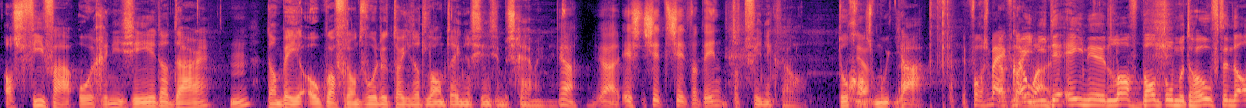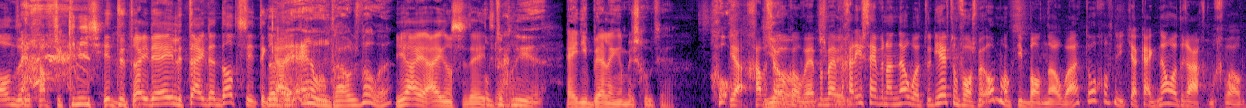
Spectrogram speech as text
als FIFA organiseer je dat daar, Hm? dan ben je ook wel verantwoordelijk dat je dat land enigszins in bescherming neemt. Ja, ja is, zit, zit wat in. Dat vind ik wel. Toch Ja. als moet ja. Volgens mij Dan heeft kan je niet de ene lafband om het hoofd en de andere gaat op zijn knie zitten. Dat je de hele tijd naar dat zit te Dat deed kijken. Engeland trouwens wel, hè? Ja, ja, Engelsen deed Op de knieën. hey, die Bellingham is goed, hè? Goh. Ja, gaan we het zo ook over hebben. Maar we gaan eerst even naar Noah toe. Die heeft hem volgens mij om, ook die band Noah. Toch of niet? Ja, kijk, Noah draagt hem gewoon.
